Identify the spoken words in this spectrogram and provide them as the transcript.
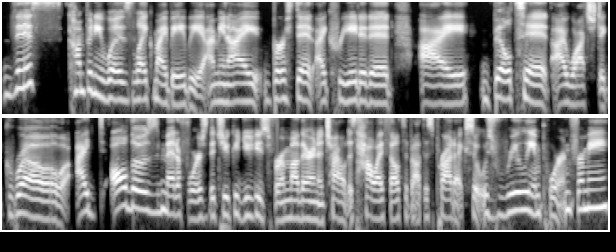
this company was like my baby. I mean, I birthed it, I created it, I built it, I watched it grow. I all those metaphors that you could use for a mother and a child is how I felt about this product. So it was really important for me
